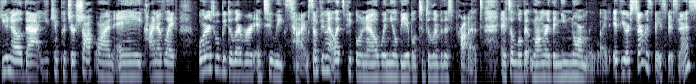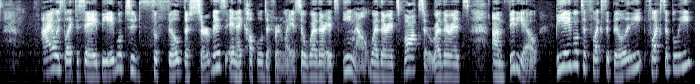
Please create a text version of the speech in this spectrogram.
you know that you can put your shop on a kind of like Orders will be delivered in two weeks' time. Something that lets people know when you'll be able to deliver this product. And it's a little bit longer than you normally would. If you're a service based business, I always like to say be able to fulfill the service in a couple different ways. So whether it's email, whether it's Voxer, whether it's um, video, be able to flexibility flexibly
